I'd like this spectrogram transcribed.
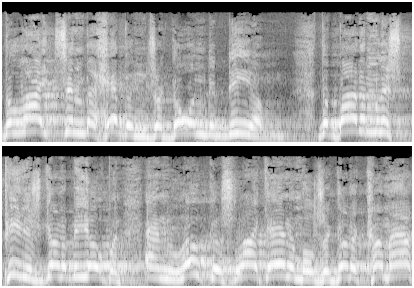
The lights in the heavens are going to dim. The bottomless pit is going to be open. And locust like animals are going to come out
